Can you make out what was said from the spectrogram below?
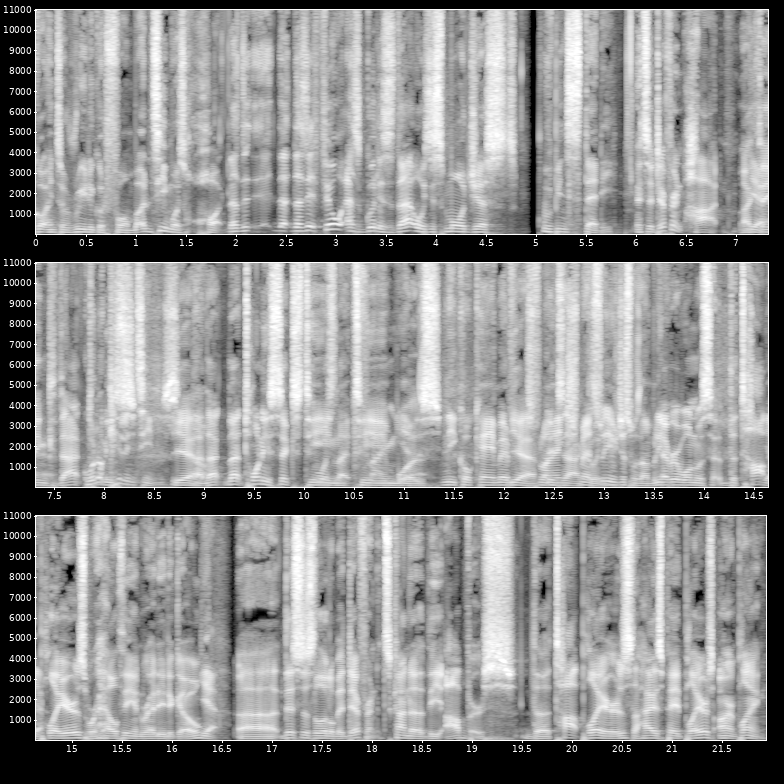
got into really good form, but the team was hot. Does it, does it feel as good as that, or is this more just we've been steady? It's a different hot. I Yeah. think that We're not killing teams. Yeah, No. that that 2016 was like team flying, yeah. was Nico came, everything yeah, was flying. exactly. Schmetz, it just was unbelievable. Everyone was the top Yeah. players were healthy and ready to go. Yeah. Uh, this is a little bit different. It's kind of the obverse. The top players, the highest paid players, aren't playing.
